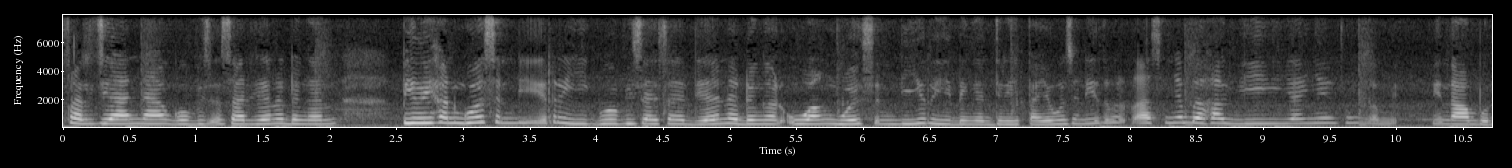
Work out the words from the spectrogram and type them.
sarjana gue bisa sarjana dengan pilihan gue sendiri. Gue bisa sarjana dengan uang gue sendiri dengan jerih payah gue sendiri. Itu rasanya bahagianya itu nggak minta ampun.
